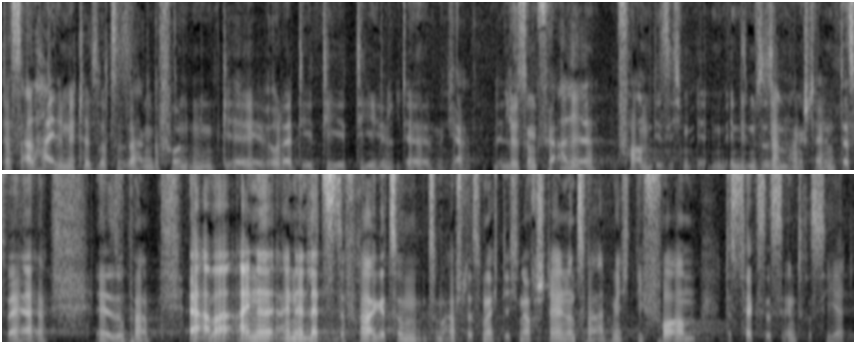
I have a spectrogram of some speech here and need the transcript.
das Allheilmittel sozusagen gefunden äh, oder die, die, die, die ja, Lösung für alle Formen, die sich in diesem Zusammenhang stellen. Das wäre ja äh, super. Äh, aber eine, eine letzte Frage zum, zum Abschluss möchte ich noch stellen und zwar hat mich die Form des Textes interessiert.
